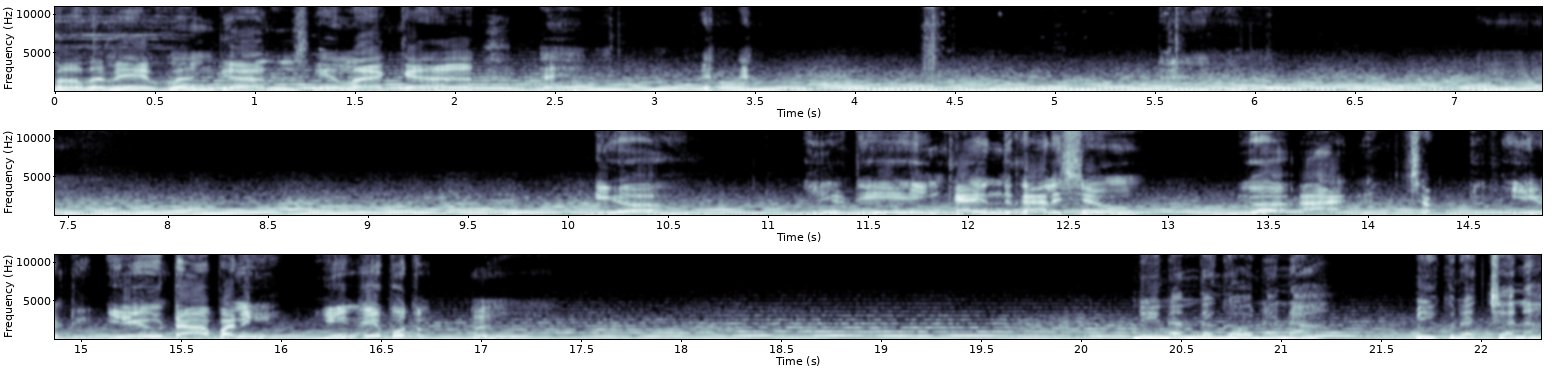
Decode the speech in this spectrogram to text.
పదమే బంగారు శిలక. ఇగో ఏమిటి ఇంకా ఎందుకు ఆలస్యం? ఇగో ఏమిటి? ఏమిటా పని? ఏం చేయబోతున్నావు? నేను అందంగా ఉన్నానా? మీకు నచ్చానా?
